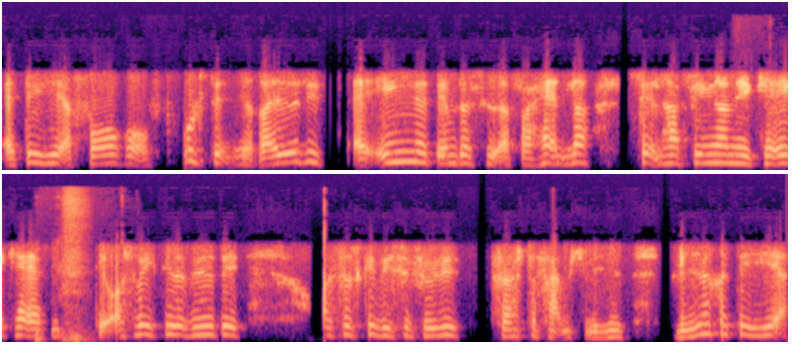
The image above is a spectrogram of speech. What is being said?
at det her foregår fuldstændig redeligt, at ingen af dem, der sidder og forhandler, selv har fingrene i kagekassen. Det er også vigtigt at vide det. Og så skal vi selvfølgelig først og fremmest vide, virker det her?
